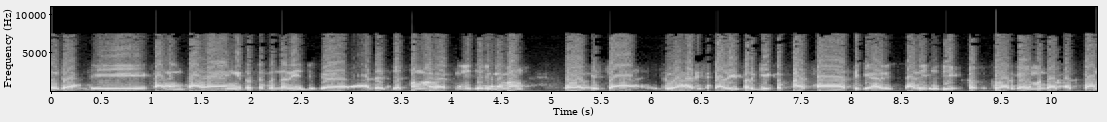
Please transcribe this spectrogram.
sudah di kaleng-kaleng itu sebenarnya juga ada zat pengawetnya. Jadi memang kalau bisa dua hari sekali pergi ke pasar, tiga hari sekali. Jadi keluarga mendapatkan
